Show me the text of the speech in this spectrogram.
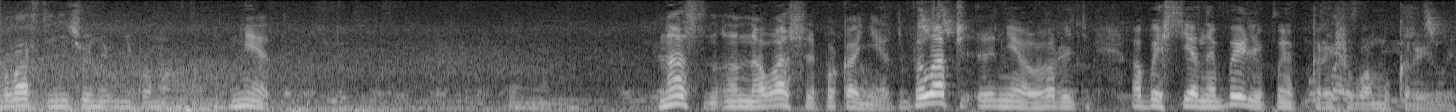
Власти ничего не, не помогало. нет. Нас на вас пока нет. Была б, не, говорить, аби стены были, б мы б крышу вам укрыли.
